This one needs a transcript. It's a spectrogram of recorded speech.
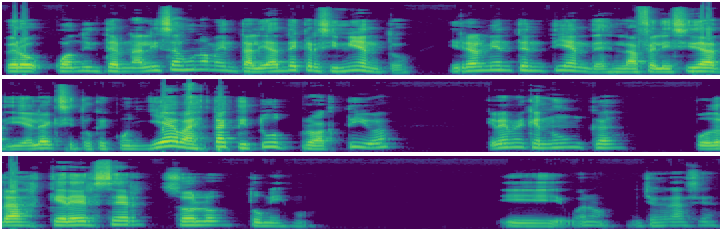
pero cuando internalizas una mentalidad de crecimiento y realmente entiendes la felicidad y el éxito que conlleva esta actitud proactiva, créeme que nunca podrás querer ser solo tú mismo. Y bueno, muchas gracias.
